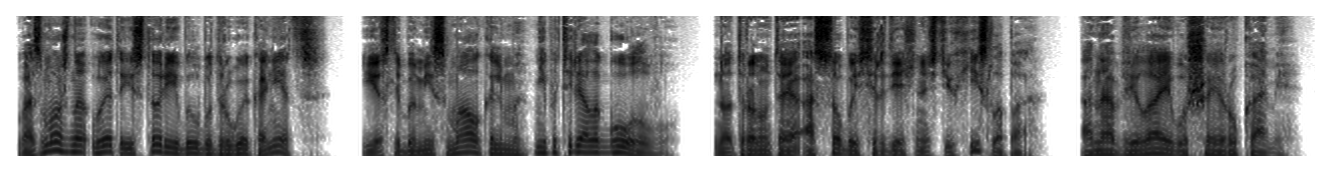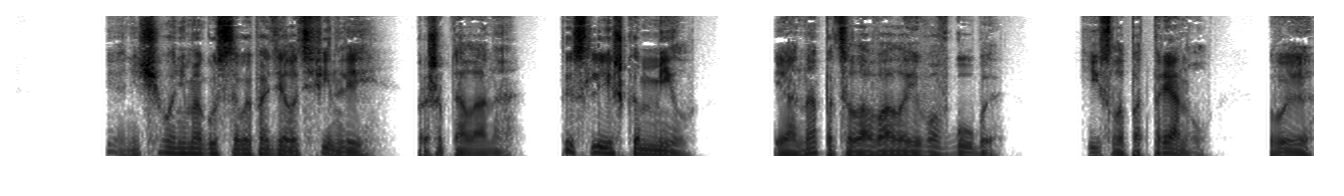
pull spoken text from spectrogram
Возможно, у этой истории был бы другой конец, если бы мисс Малкольм не потеряла голову, но тронутая особой сердечностью Хислопа, Она обвела его шею руками. «Я ничего не могу с тобой поделать, Финли», — прошептала она. «Ты слишком мил». И она поцеловала его в губы. Кисло подпрянул. «Вы...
